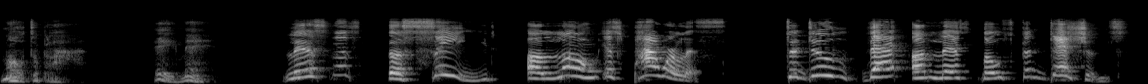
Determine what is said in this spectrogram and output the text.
multiply. Amen. Listeners, the seed alone is powerless to do that unless those conditions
